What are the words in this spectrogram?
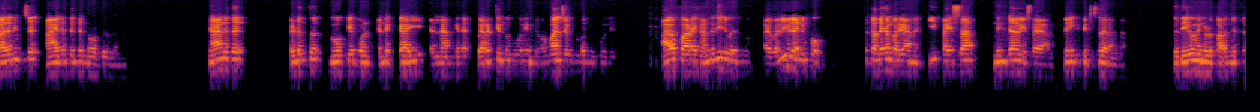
പതിനഞ്ച് ആയിരത്തിന്റെ നോട്ടുകൾ തന്നു. ഞാനിത് എടുത്ത് നോക്കിയപ്പോൾ എന്റെ കൈ എല്ലാം ഇങ്ങനെ വിറയ്ക്കുന്ന പോലെയും രോമാഞ്ചം കൊള്ളുന്ന പോലെയും ആകപ്പാടെ കണ്ണുനീര് വരുന്നു. വലിയൊരു അനുഭവം. എന്നിട്ട് അദ്ദേഹം പറയാണ് ഈ പൈസ നിന്റെ പൈസയാണ് എനിക്ക് തിരിച്ചു തരണ്ട. ദൈവം എന്നോട് പറഞ്ഞിട്ട്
